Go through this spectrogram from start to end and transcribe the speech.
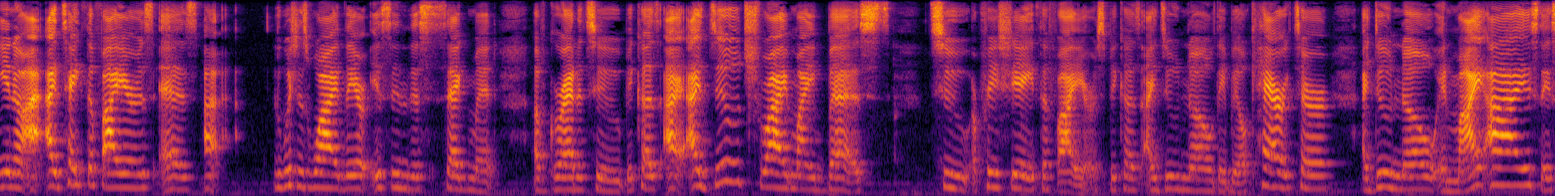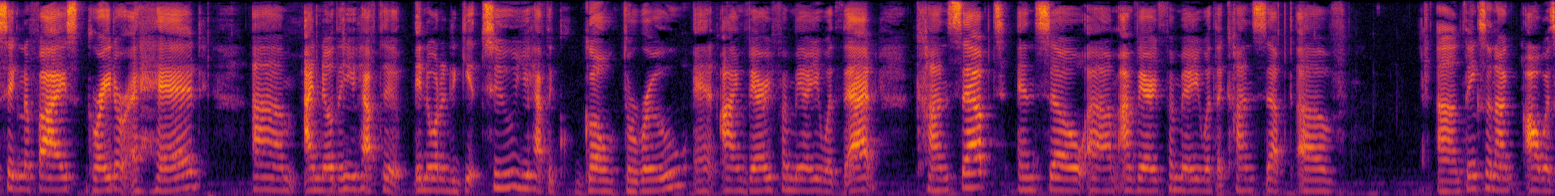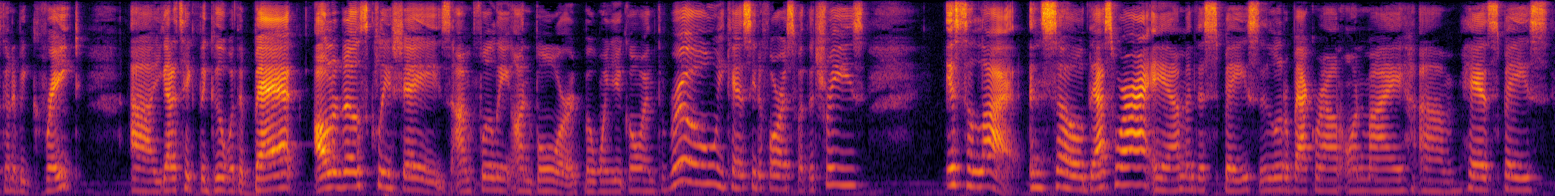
you know i, I take the fires as I, which is why there is in this segment of gratitude because i i do try my best to appreciate the fires because I do know they build character. I do know in my eyes they signifies greater ahead. Um, I know that you have to, in order to get to, you have to go through, and I'm very familiar with that concept. And so um, I'm very familiar with the concept of um, things are not always going to be great, uh, you got to take the good with the bad. All of those cliches, I'm fully on board. But when you're going through, you can't see the forest for the trees. It's a lot. And so that's where I am in this space. A little background on my um, headspace.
